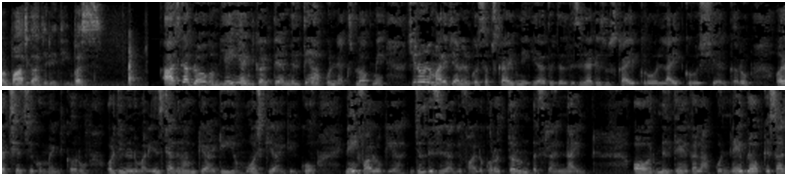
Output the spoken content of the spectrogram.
और पाँच गाजरें थी, बस। आज का ब्लॉग हम यही एंड करते हैं। मिलते हैं आपको नेक्स्ट ब्लॉग में। जिन्होंने हमारे चैनल को सब्सक्राइब नहीं किया तो जल्दी से जाके सब्सक्राइब करो लाइक करो शेयर करो और अच्छे अच्छे कमेंट करो। और जिन्होंने हमारे इंस्टाग्राम की आईडी या मौज की आईडी को नहीं फॉलो किया, जल्दी से जाके फॉलो करो, तरुण बसरा नाइन और मिलते हैं कल आपको नए ब्लॉग के साथ,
